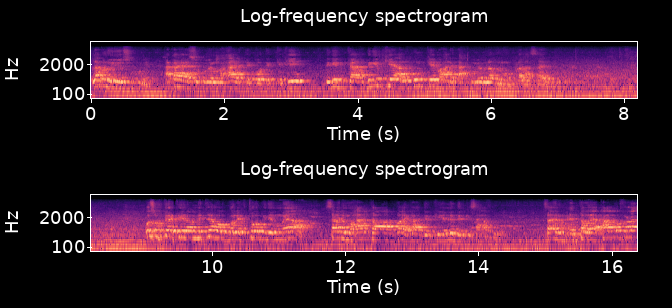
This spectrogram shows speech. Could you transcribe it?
لبن يوسفون أكا يوسف من محايل تكوتك كي دقيب كا دقيب كي ألقون كي مهاري تحكم لبن مكلا سايل. وسوف تأتي رمته وقولك توقي دي ميا سايل حتى أباي كهدر كي اللي دركي سحبه. سايل محن تويا. كابو فرا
